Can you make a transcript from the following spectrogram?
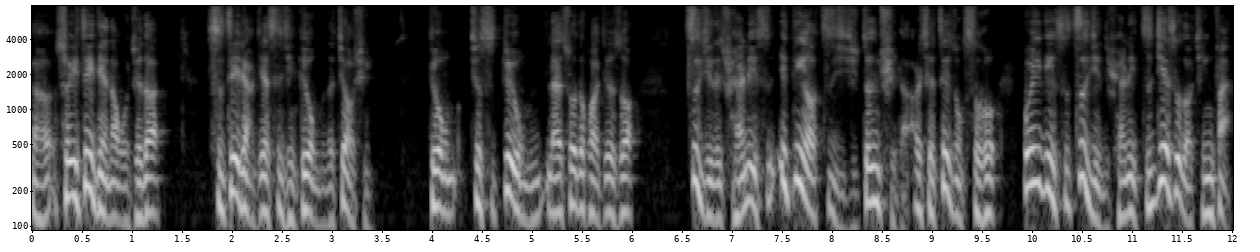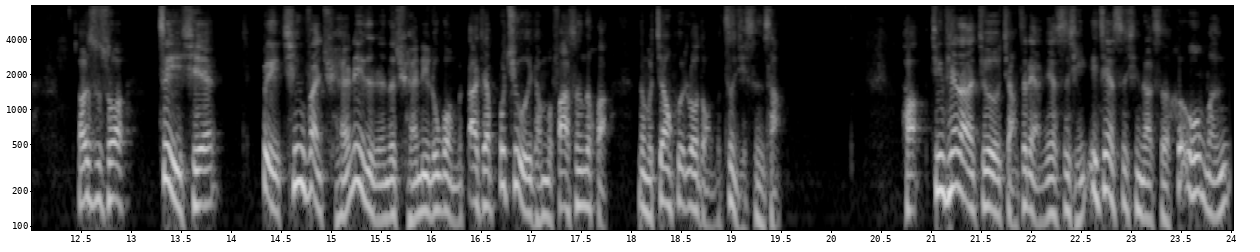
呃，所以这一点呢，我觉得是这两件事情给我们的教训，给我们就是对我们来说的话，就是说自己的权利是一定要自己去争取的，而且这种时候不一定是自己的权利直接受到侵犯，而是说这些。被侵犯权利的人的权利，如果我们大家不去为他们发声的话，那么将会落到我们自己身上。好，今天呢就讲这两件事情。一件事情呢是和欧盟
